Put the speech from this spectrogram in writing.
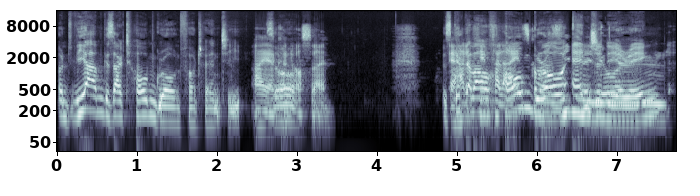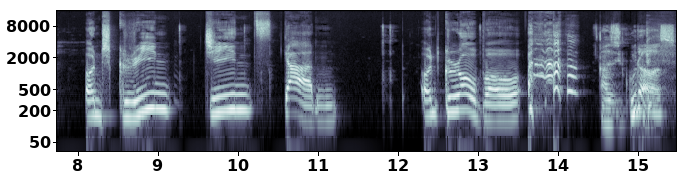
und wir haben gesagt Homegrown for 20. Ah ja, So. kann auch sein. Es Er gibt aber auch Homegrown 1,7 Engineering Millionen- und Green Jeans Garden und Growbow. Also sieht gut aus.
